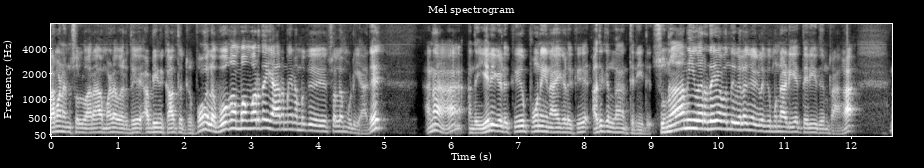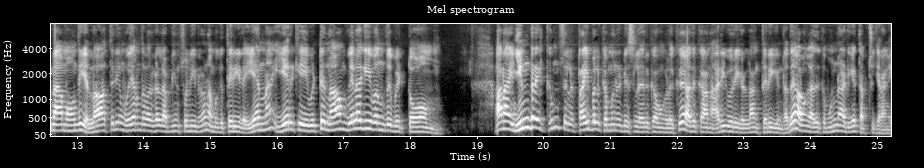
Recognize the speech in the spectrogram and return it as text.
ரமணன் சொல்வாரா மழை வருது அப்படின்னு காத்துட்ருப்போம் இல்லை பூகம்பம் வரதை யாருமே நமக்கு சொல்ல முடியாது. ஆனால் அந்த எலிகளுக்கு பூனை நாய்களுக்கு அதுக்கெல்லாம் தெரியுது. சுனாமி வரதே வந்து விலங்குகளுக்கு முன்னாடியே தெரியுதுன்றாங்க. நாம் வந்து எல்லாத்திலையும் உயர்ந்தவர்கள் அப்படின்னு சொல்லிடுறோம் நமக்கு தெரியல. ஏன்னா இயற்கையை விட்டு நாம் விலகி வந்து விட்டோம். ஆனால் இன்றைக்கும் சில ட்ரைபல் கம்யூனிட்டிஸில் இருக்கவங்களுக்கு அதுக்கான அறிகுறிகள்லாம் தெரிகின்றது. அவங்க அதுக்கு முன்னாடியே தப்பிச்சுக்கிறாங்க.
